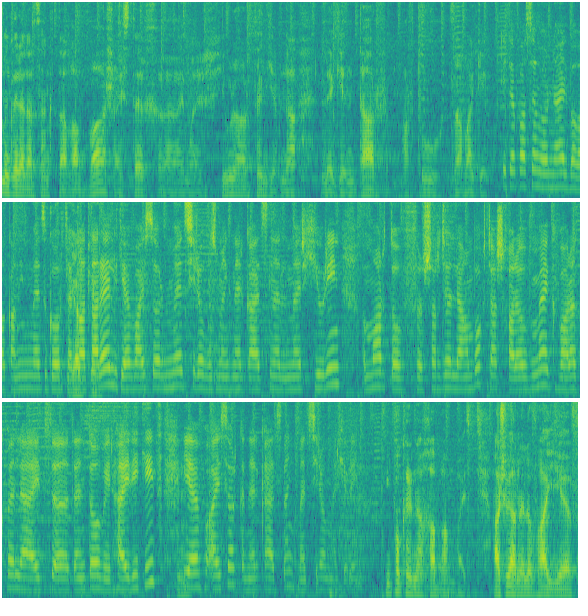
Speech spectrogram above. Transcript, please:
մենք վերադարձանք Տաղավար, այստեղ իմ այր հյուրը արդեն եւ նա լեգենդար մարդու զավակ է։ Գիտեմ ասեմ, որ նա էլ բավականին մեծ գործ է կատարել եւ այսօր մեծ սիրով ուզում ենք ներկայացնել մեր հյուրին, մարտով շրջել է ամբողջ աշխարհով մեկ, վարակվել է այդ տենտով իր հայրիկից եւ այսօր կներկայացնենք մեծ սիրով մեր հյուրին մի փոքր նախաբան, բայց հաշվի առնելով հայ եւ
